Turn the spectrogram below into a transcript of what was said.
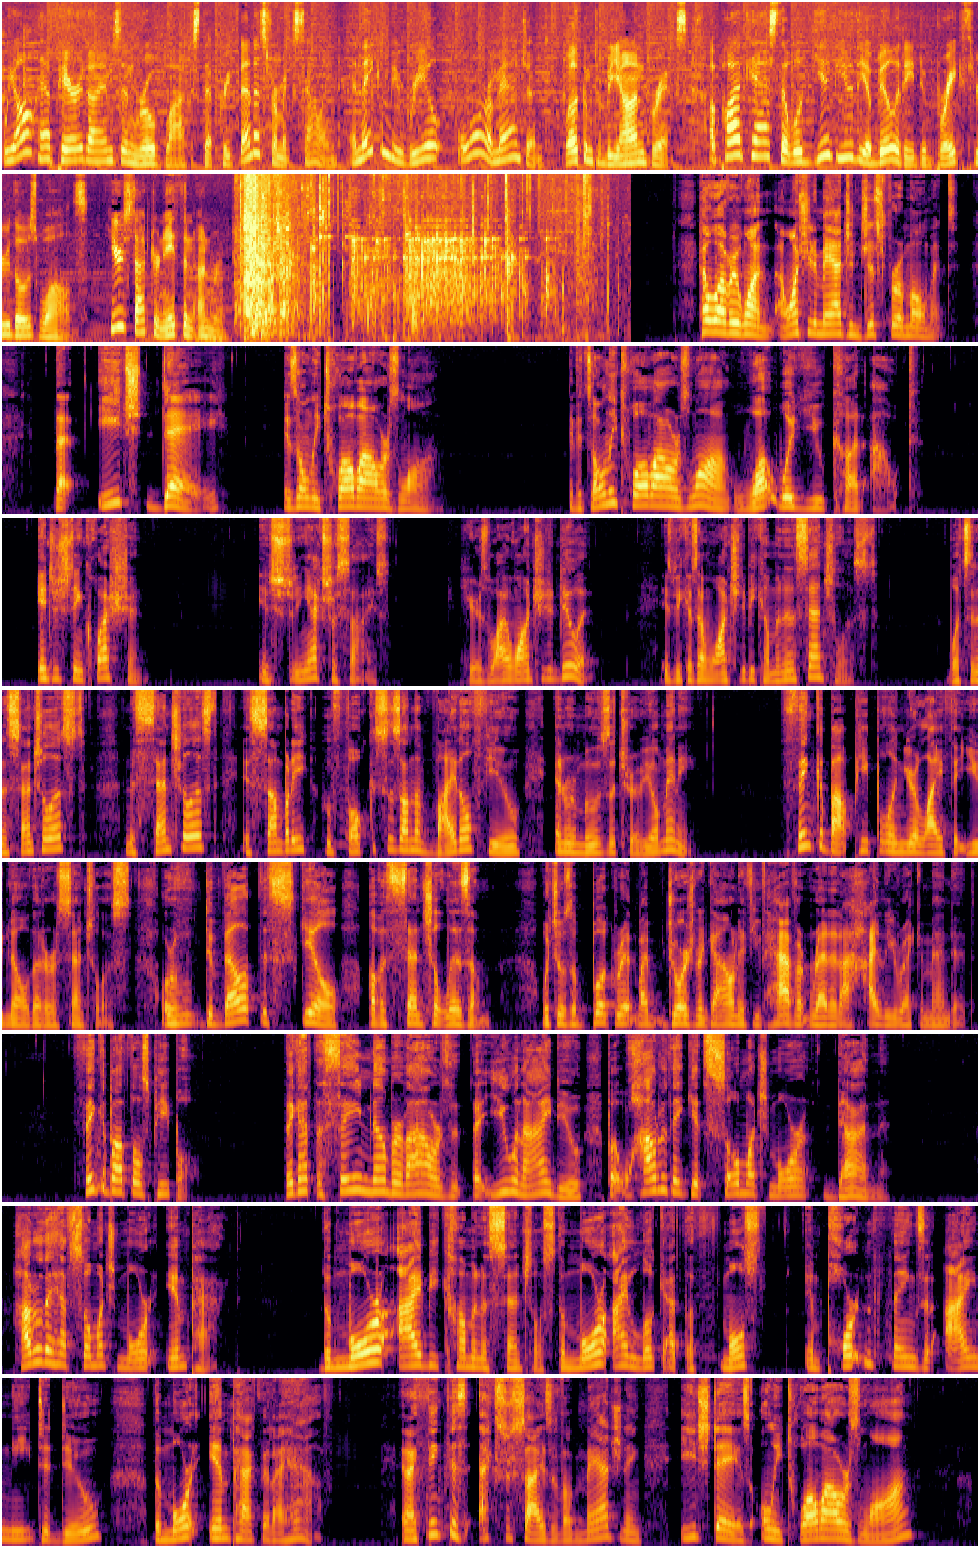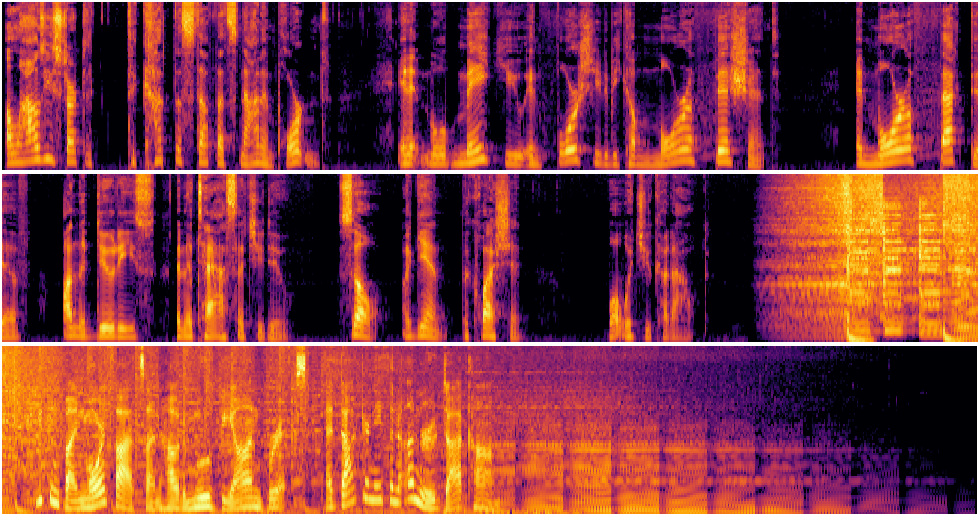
We all have paradigms and roadblocks that prevent us from excelling, and they can be real or imagined. Welcome to Beyond Bricks, a podcast that will give you the ability to break through those walls. Here's Dr. Nathan Unruh. Hello, everyone. I want you to imagine just for a moment that each day is only 12 hours long. If it's only 12 hours long, what would you cut out? Interesting question. Interesting exercise. Here's why I want you to do it is because I want you to become an essentialist. What's an essentialist? An essentialist is somebody who focuses on the vital few and removes the trivial many. Think about people in your life that you know that are essentialists or who developed the skill of essentialism, which was a book written by George McGowan. If you haven't read it, I highly recommend it. Think about those people. They got the same number of hours that, that you and I do, but how do they get so much more done? How do they have so much more impact? The more I become an essentialist, the more I look at the th- most important things that I need to do, the more impact that I have. And I think this exercise of imagining each day is only 12 hours long allows you start to, to cut the stuff that's not important. And it will make you and force you to become more efficient and more effective on the duties and the tasks that you do. So, again, the question what would you cut out? You can find more thoughts on how to move beyond bricks at drnathanunruh.com.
